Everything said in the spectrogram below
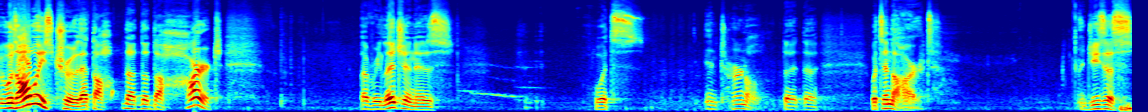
it was always true that the, the, the, the heart of religion is what's internal, the, the, what's in the heart. And Jesus,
